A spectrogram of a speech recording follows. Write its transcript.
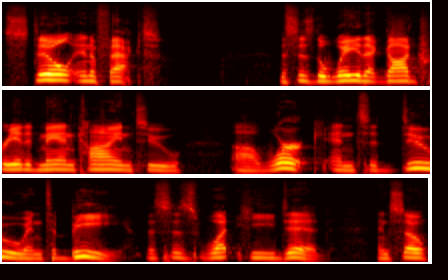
still in effect. This is the way that God created mankind to uh, work and to do and to be. This is what he did. And so,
